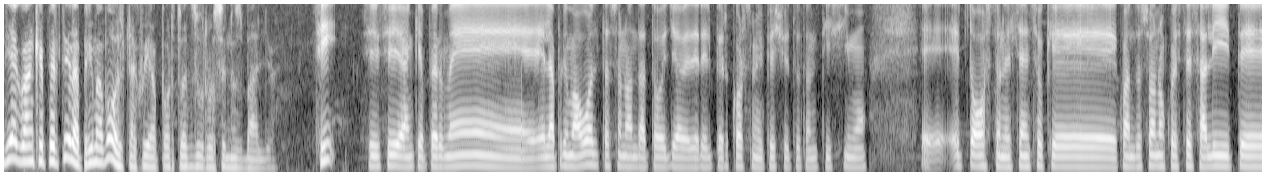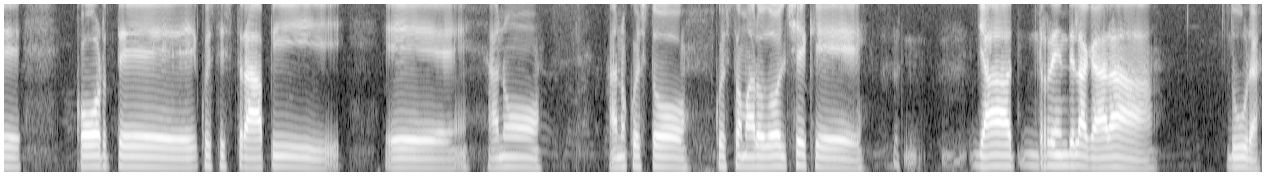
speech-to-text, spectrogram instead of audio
Diego, anche per te è la prima volta qui a Porto Azzurro, se non sbaglio. Sì, sì, sì, anche per me è la prima volta, sono andato oggi a vedere il percorso, mi è piaciuto tantissimo, è, è tosto nel senso che quando sono queste salite corte, questi strappi eh, hanno, hanno questo, questo amaro dolce che già rende la gara dura.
